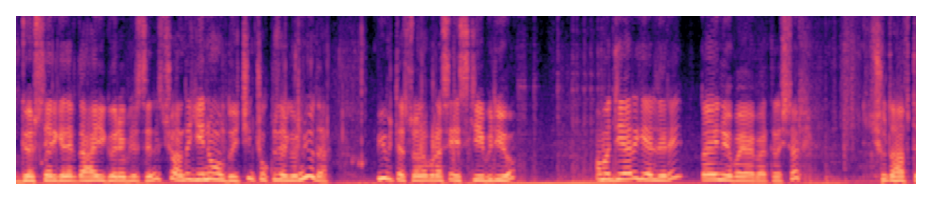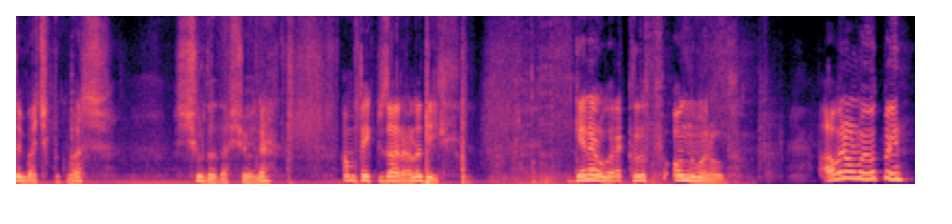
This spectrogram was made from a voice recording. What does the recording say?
göstergeleri daha iyi görebilirsiniz. Şu anda yeni olduğu için çok güzel görünüyor da bir müddet sonra burası eskiyebiliyor. Ama diğer yerleri dayanıyor bayağı bir arkadaşlar. Şurada hafiften bir açıklık var. Şurada da şöyle. Ama pek bir zararlı değil. Genel olarak kılıf 10 numara oldu. Abone olmayı unutmayın.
